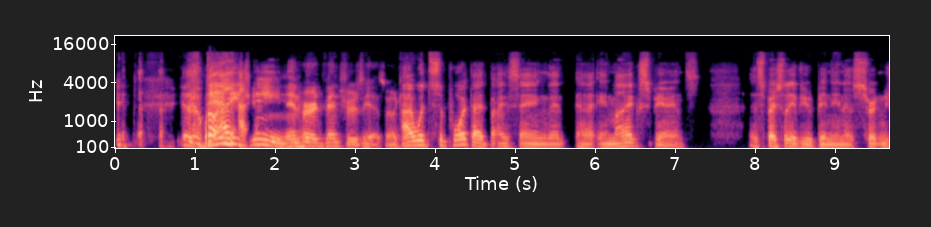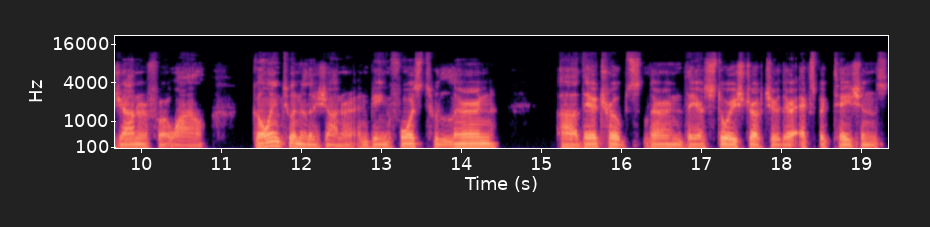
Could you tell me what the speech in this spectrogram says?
yes, well, Dandy I, Jane and her adventures. Yes, okay. I would support that by saying that, uh, in my experience, especially if you've been in a certain genre for a while, going to another genre and being forced to learn uh, their tropes, learn their story structure, their expectations,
